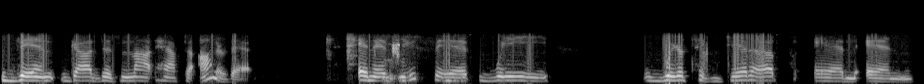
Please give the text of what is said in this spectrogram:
then God does not have to honor that. And as you said, we we're to get up and and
